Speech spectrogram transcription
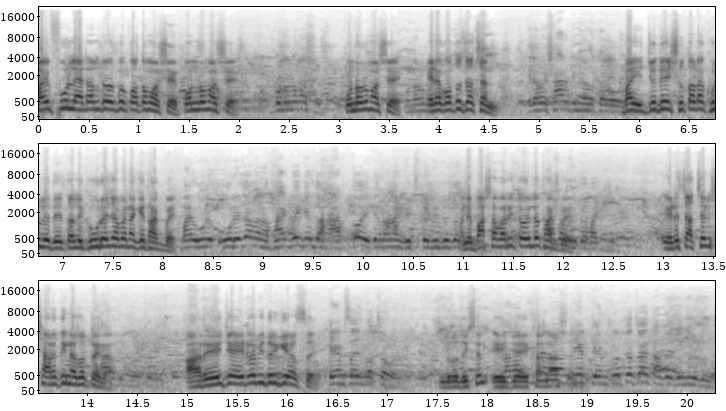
ওই ফুল অ্যাডাল্ট হইব কত মাসে? পনেরো মাসে? পনেরো মাসে। পনেরো মাসে? এটা কত চাচ্ছেন? এটা ভাই সাড়ে তিন হাজার টাকা। ভাই যদি এই সুতাটা খুলে দেয় তাহলে কি উড়ে যাবে নাকি থাকবে? ভাই উড়ে উড়ে যাবে না থাকবে কিন্তু হাত তো এই কারণে রিক্সটা নিতে মানে বাসা বাড়িতে হইলে থাকবে। এটা চাচ্ছেন সাড়ে তিন হাজার টাকা। আর এই যে এটার ভিতরে কি আছে? টেম সাইজ বাচ্চা ভাই দেখছেন? এই যে এখানে আছে টেম করতে চায় তাদের জন্য এগুলো।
